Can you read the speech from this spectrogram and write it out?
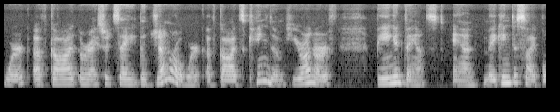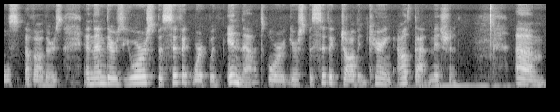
work of God, or I should say, the general work of God's kingdom here on earth being advanced and making disciples of others. And then there's your specific work within that, or your specific job in carrying out that mission. Um,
